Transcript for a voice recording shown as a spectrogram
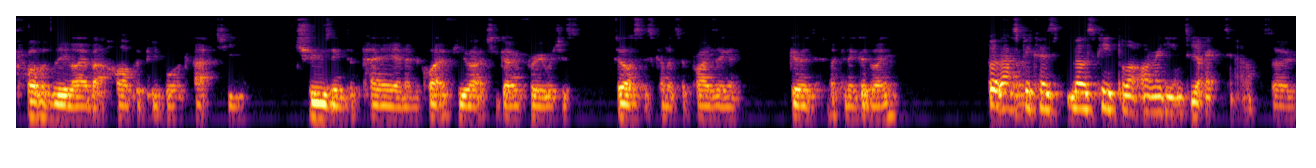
probably like about half the people are actually choosing to pay, and then quite a few are actually going through, which is to us is kind of surprising and good, like in a good way. but that's because most people are already into Yeah. crypto. So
